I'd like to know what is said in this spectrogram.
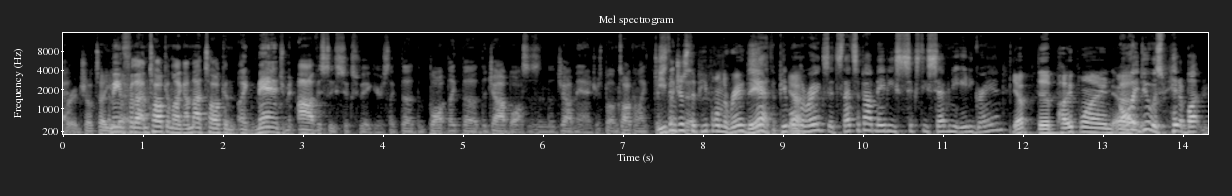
average. I'll tell you. I mean, that. for that, I'm talking like I'm not talking like management. Obviously, six figures, like the the bo- like the the job bosses and the job managers. But I'm talking like just even like just the, people on the rigs. Yeah, the people Yeah. on the rigs. It's that's about maybe 60, 70, 80 grand. Yep, the pipeline. Uh, All they do is hit a button.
